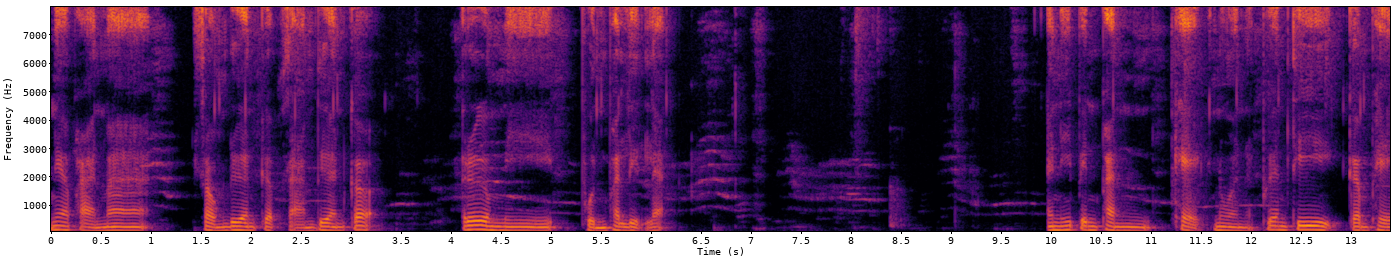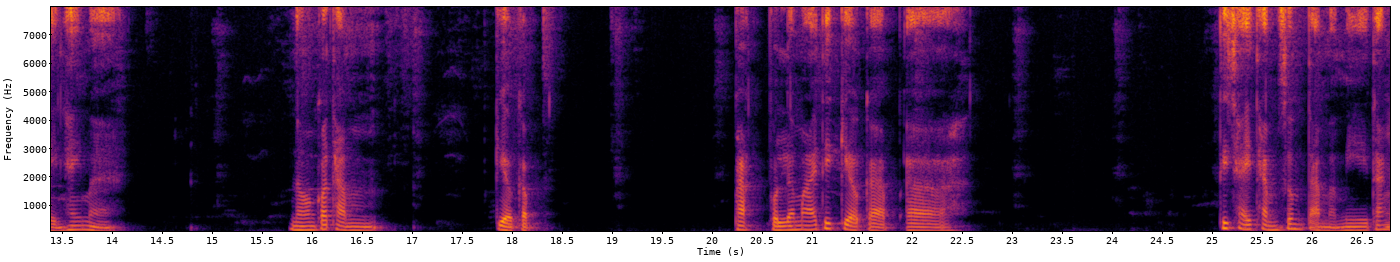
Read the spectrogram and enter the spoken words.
เนี่ยผ่านมาสองเดือนเกือบสามเดือนก็เริ่มมีผลผลิตแล้ว อันนี้เป็นพันธุ์แขกนวลเพื่อนที่กำแพงให้มา น้องก็ทำ เกี่ยวกับ ผักผลไม้ที่เกี่ยวกับที่ใช้ทำส้มตำมีทั้ง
